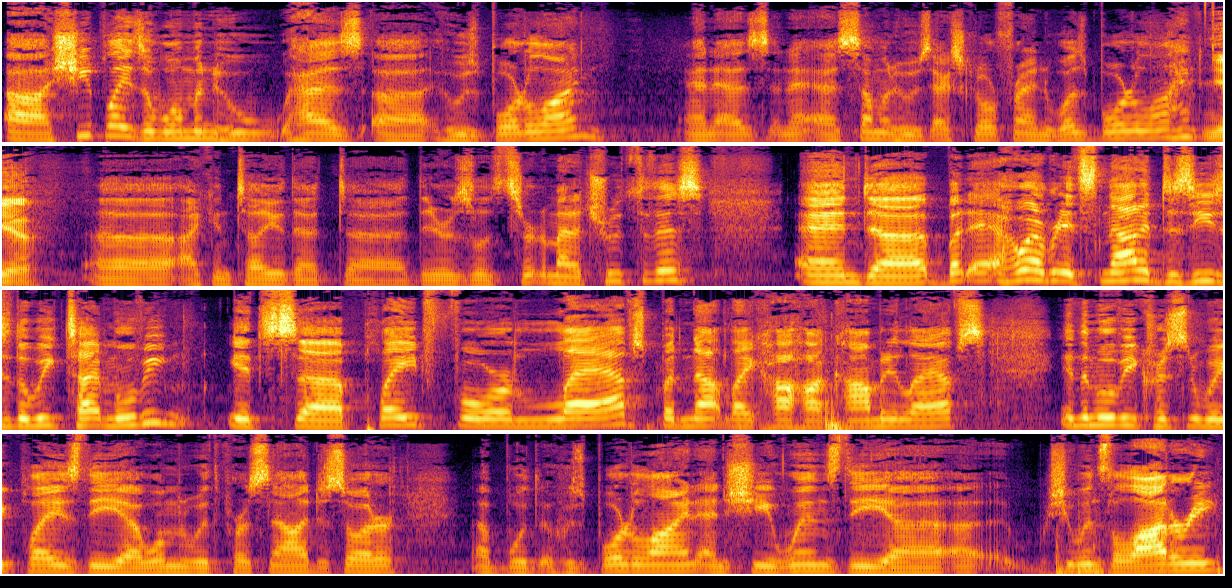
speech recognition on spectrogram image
Uh, she plays a woman who has uh, who's borderline, and as and as someone whose ex girlfriend was borderline, Yeah. Uh, I can tell you that uh, there's a certain amount of truth to this. And uh, but uh, however, it's not a disease of the week type movie. It's uh, played for laughs, but not like haha comedy laughs. In the movie, Kristen Wiig plays the uh, woman with personality disorder, uh, who's borderline, and she wins the she wins the lottery,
